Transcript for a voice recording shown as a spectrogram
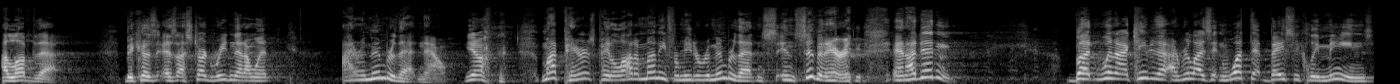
I loved that because as I started reading that, I went, I remember that now. You know, my parents paid a lot of money for me to remember that in, in seminary, and I didn't. But when I came to that, I realized that, and what that basically means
